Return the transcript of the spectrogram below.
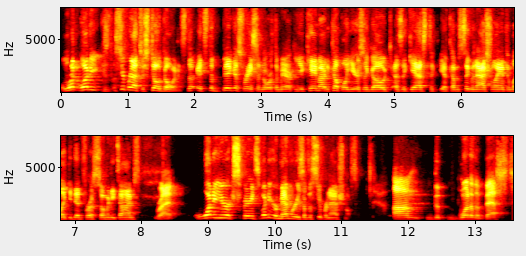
What what do you? Because the Supernats are still going. It's the it's the biggest race in North America. You came out a couple of years ago as a guest to you know, come sing the national anthem like you did for us so many times. Right. What are your experience? What are your memories of the Super Nationals? Um, the, one of the best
